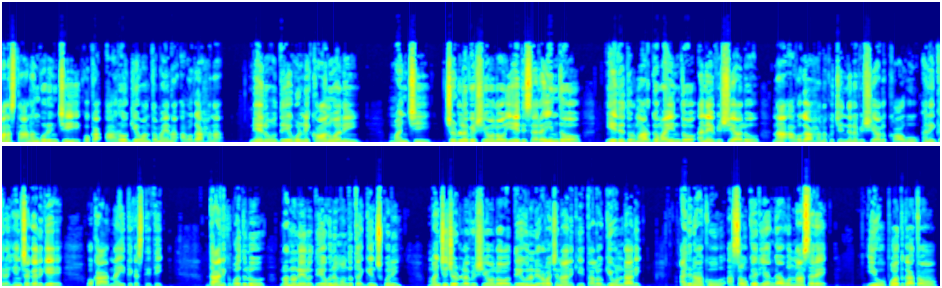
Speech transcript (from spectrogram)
మన స్థానం గురించి ఒక ఆరోగ్యవంతమైన అవగాహన. నేను దేవుణ్ణి కాను అని మంచి చెడుల విషయంలో ఏది సరైందో ఏది దుర్మార్గమైందో అనే విషయాలు నా అవగాహనకు చెందిన విషయాలు కావు అని గ్రహించగలిగే ఒక నైతిక స్థితి. దానికి బదులు నన్ను నేను దేవుని ముందు తగ్గించుకుని మంచి చెడుల విషయంలో దేవుని నిర్వచనానికి తలొగ్గి ఉండాలి. అది నాకు అసౌకర్యంగా ఉన్నా సరే. ఈ ఉపోద్ఘాతం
